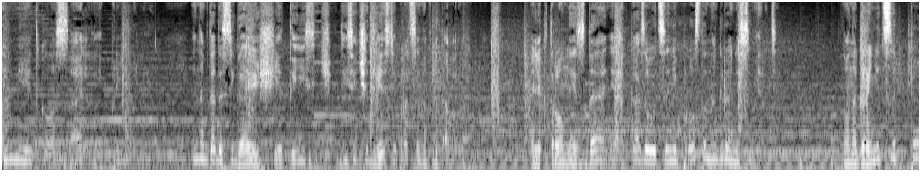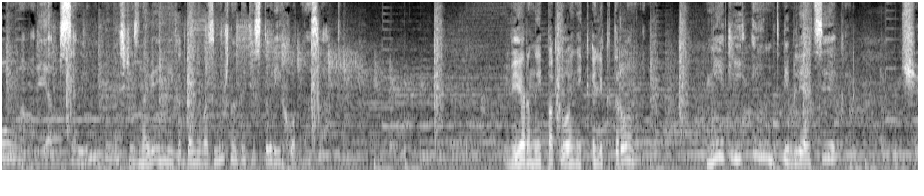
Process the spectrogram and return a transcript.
имеют колоссальные прибыли, иногда достигающие тысяч, 1200% годовых. Электронные издания оказываются не просто на грани смерти, но на границе полного и абсолютного исчезновения, когда невозможно дать истории ход назад. Верный поклонник электронных некий инт-библиотекарь, чье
